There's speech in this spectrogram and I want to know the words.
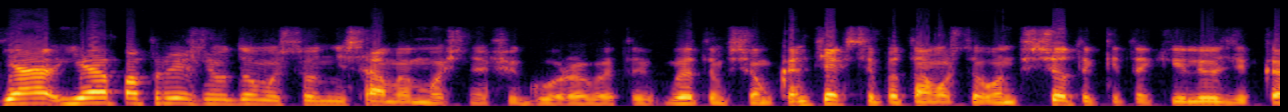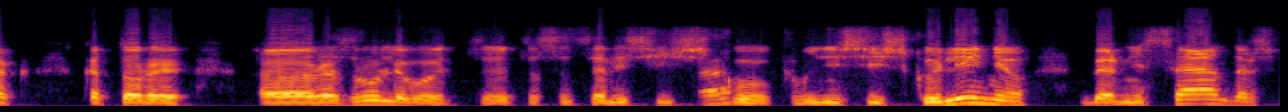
Я, я по-прежнему думаю, что он не самая мощная фигура в, этой, в этом всем контексте, потому что он все-таки такие люди, как, которые Э, разруливают эту социалистическую, коммунистическую линию. Берни Сандерс,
